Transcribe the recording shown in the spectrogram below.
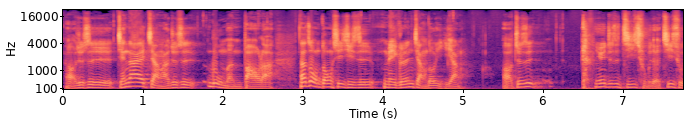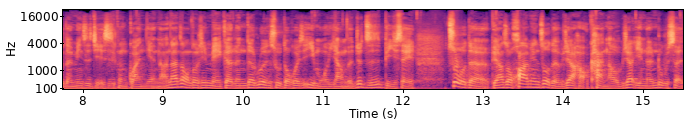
好，就是简单来讲啊，就是入门包啦。那这种东西其实每个人讲都一样。啊，就是。因为就是基础的基础的名词解释跟观念啊，那这种东西每个人的论述都会是一模一样的，就只是比谁做的，比方说画面做的比较好看，然后比较引人入胜。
